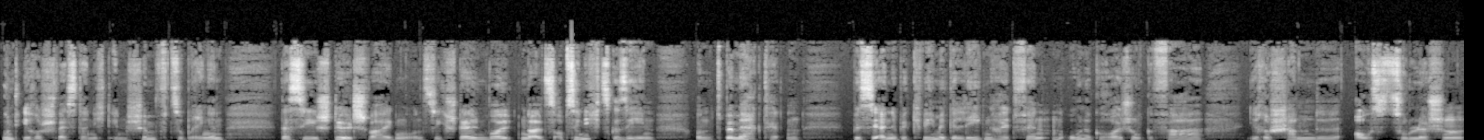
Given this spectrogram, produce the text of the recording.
und ihre Schwester nicht in Schimpf zu bringen, dass sie stillschweigen und sich stellen wollten, als ob sie nichts gesehen und bemerkt hätten, bis sie eine bequeme Gelegenheit fänden, ohne Geräusch und Gefahr ihre Schande auszulöschen,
